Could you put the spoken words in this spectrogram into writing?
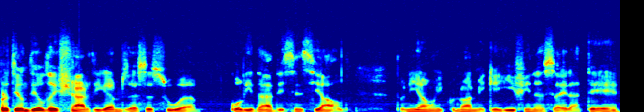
pretendeu deixar, digamos, essa sua qualidade essencial de união económica e financeira até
